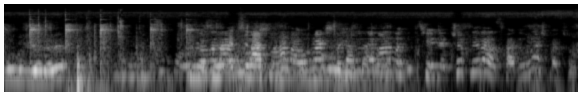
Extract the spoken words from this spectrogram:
kurulu üyeleri. Kimisi Hepsini atma. Ama uğraşma yüzünden alma git şeyler çöpleri az hadi uğraşma çok.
